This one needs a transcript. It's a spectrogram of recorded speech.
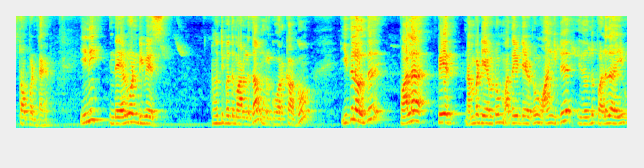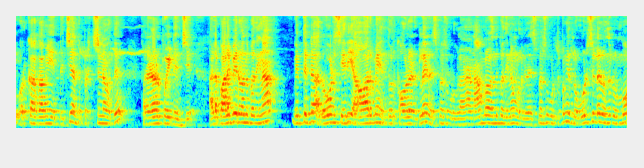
ஸ்டாப் பண்ணிட்டாங்க. இனி இந்த எல் ஒன் டிவைஸ் நூற்றி பத்து மாடலில் தான் உங்களுக்கு ஒர்க் ஆகும். இதில் வந்து பல பேர் நம்பட்டி ஆகட்டும் வாங்கிட்டு இது வந்து பழுதாகி ஒர்க் ஆகாமல் இருந்துச்சு. அந்த பிரச்சனை வந்து பல நாள் போயிட்டு இருந்துச்சு. அதில் பல பேர் வந்து பார்த்தீங்கன்னா வித்துட்டு அதோடு சரி யாருமே எந்த ஒரு கவலை எடுக்கல ரெஸ்பான்ஸ் கொடுக்கல. ஆனால் நாமளும் வந்து பார்த்தீங்கன்னா உங்களுக்கு ரெஸ்பான்ஸ் கொடுத்துருப்போம். இதில் ஒரு சிலர் வந்து ரொம்ப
